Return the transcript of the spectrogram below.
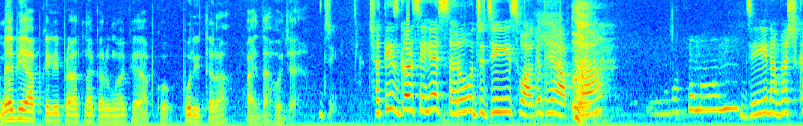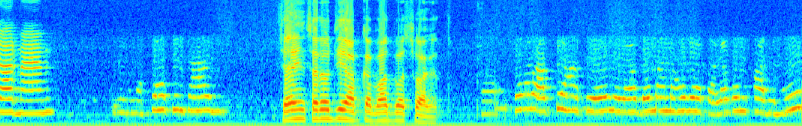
मैं भी आपके लिए प्रार्थना करूँगा कि आपको पूरी तरह फ़ायदा हो जाए। जी। छत्तीसगढ़ से हैं सरोज जी स्वागत है आपका। नमस्ते मैम। जी नमस्कार मैम। नमस्ते हसीन साहब। जय हिंद सरोज जी आपका बहुत बहुत स्वागत। हाँ, सर आपके यहाँ से मेरा दो महीना हो गया काला गुन खा रही हूँ?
